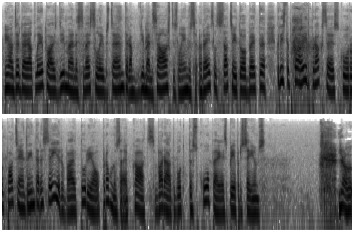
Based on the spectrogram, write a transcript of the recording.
Jā, dzirdējāt Liepājas ģimenes veselības centra ģimenes ārstis Lindas Reitslis sacīto, bet eh, Kristap, kā ir praksēs, kur pacientu interese ir, vai tur jau prognozē, kāds varētu būt tas kopējais pieprasījums? Jā, nu,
